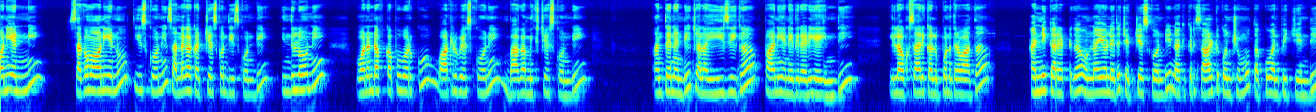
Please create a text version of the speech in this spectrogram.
ఆనియన్ని సగం ఆనియన్ తీసుకొని సన్నగా కట్ చేసుకొని తీసుకోండి. ఇందులోని వన్ అండ్ హాఫ్ కప్ వరకు వాటర్ వేసుకొని బాగా మిక్స్ చేసుకోండి. అంతేనండి చాలా ఈజీగా పానీ అనేది రెడీ అయింది. ఇలా ఒకసారి కలుపుకున్న తర్వాత అన్నీ కరెక్ట్గా ఉన్నాయో లేదో చెక్ చేసుకోండి. నాకు ఇక్కడ సాల్ట్ కొంచెము తక్కువ అనిపించింది.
